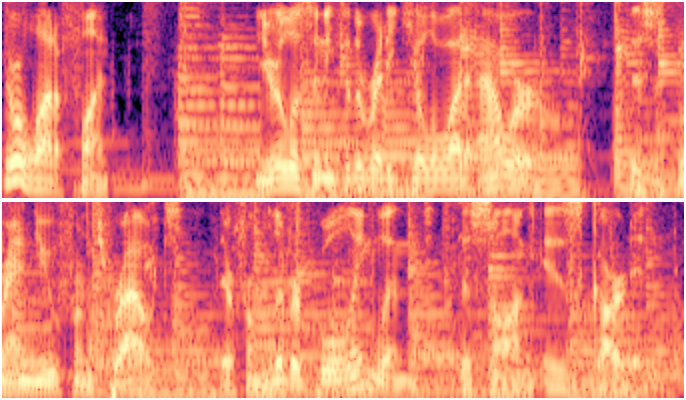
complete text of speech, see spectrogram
They were a lot of fun. You're listening to the Reddy Kilowatt Hour. This is brand new from Trout. They're from Liverpool, England. The song is Garden.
